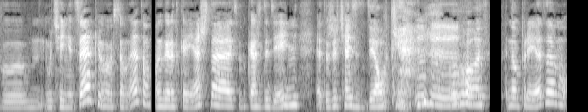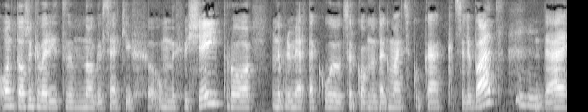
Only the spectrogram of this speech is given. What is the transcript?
в учении церкви, во всем этом, он говорит, конечно, типа, каждый день это же часть сделки. Вот. Но при этом он тоже говорит много всяких умных вещей про, например, такую церковную догматику, как целебат, Мгм. да,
